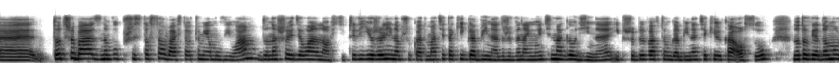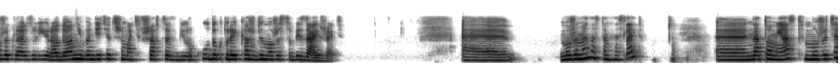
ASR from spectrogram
E, to trzeba znowu przystosować to, o czym ja mówiłam, do naszej działalności. Czyli jeżeli na przykład macie taki gabinet, że wynajmujecie na godziny i przybywa w tym gabinecie kilka osób, no to wiadomo, że klauzuli RODO nie będziecie trzymać w szafce w biurku, do której każdy może sobie zajrzeć. E, możemy następny slajd? E, natomiast możecie,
